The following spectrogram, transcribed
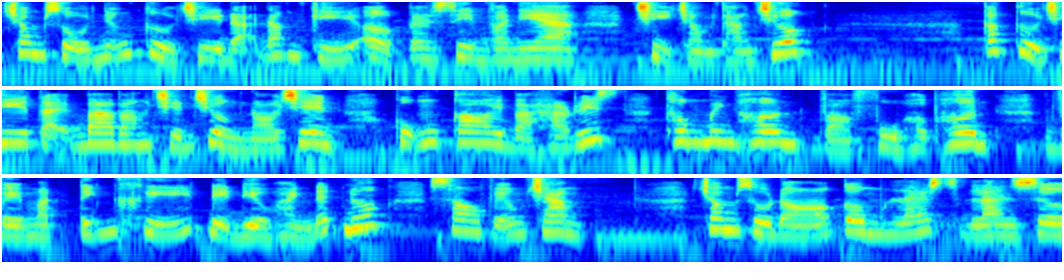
trong số những cử tri đã đăng ký ở Pennsylvania chỉ trong tháng trước. Các cử tri tại ba bang chiến trường nói trên cũng coi bà Harris thông minh hơn và phù hợp hơn về mặt tính khí để điều hành đất nước so với ông Trump. Trong số đó, công Les Lancer,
